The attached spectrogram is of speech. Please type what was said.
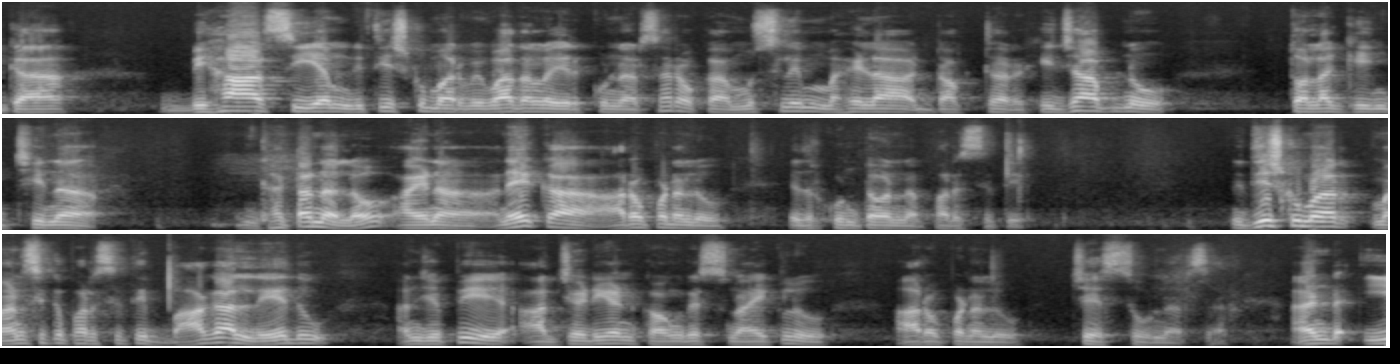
ఇక బీహార్ సీఎం నితీష్ కుమార్ వివాదంలో ఇరుక్కున్నారు సార్. ఒక ముస్లిం మహిళా డాక్టర్ హిజాబ్ను తొలగించిన ఘటనలో ఆయన అనేక ఆరోపణలు ఎదుర్కొంటూ ఉన్న పరిస్థితి. నితీష్ కుమార్ మానసిక పరిస్థితి బాగా లేదు అని చెప్పి ఆర్జేడీ అండ్ కాంగ్రెస్ నాయకులు ఆరోపణలు చేస్తూ ఉన్నారు సార్. అండ్ ఈ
